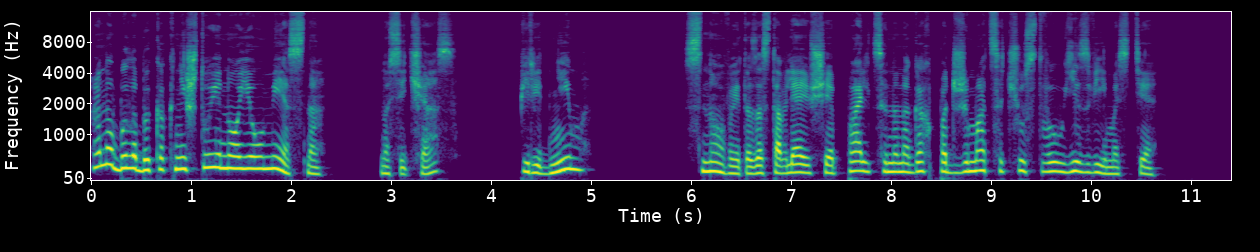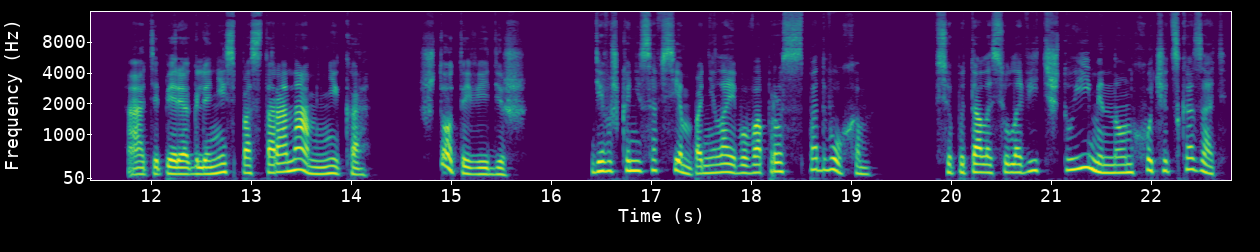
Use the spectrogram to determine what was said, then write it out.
оно было бы как ничто иное уместно. Но сейчас Перед ним снова это заставляющее пальцы на ногах поджиматься чувство уязвимости. «А теперь оглянись по сторонам, Ника. Что ты видишь?» Девушка не совсем поняла его вопрос с подвохом. Все пыталась уловить, что именно он хочет сказать.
